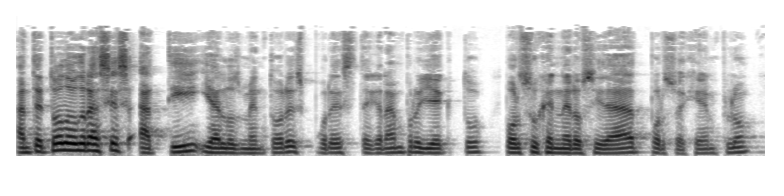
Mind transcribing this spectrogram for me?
Ante todo, gracias a ti y a los mentores por este gran proyecto, por su generosidad, por su ejemplo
